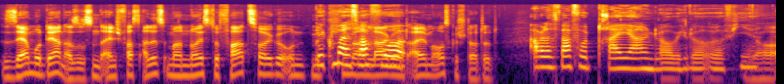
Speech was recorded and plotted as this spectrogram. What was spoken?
sehr modern. Also es sind eigentlich fast alles immer neueste Fahrzeuge und mit Ja, mal, Klimaanlage vor- und allem ausgestattet. Aber das war vor drei Jahren, glaube ich, oder, oder vier. Ja, aber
